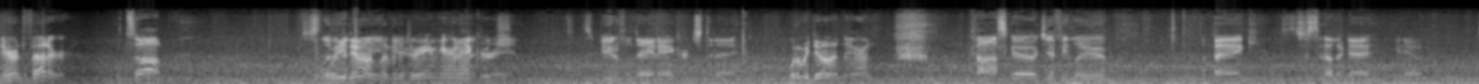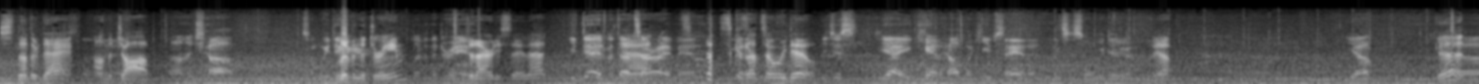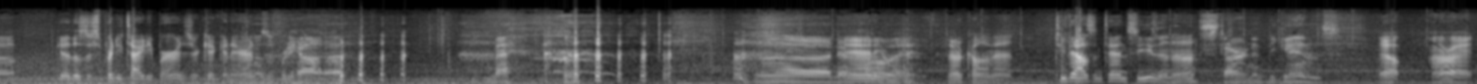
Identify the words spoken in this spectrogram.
Aaron Fetter. What's up? Just What are you doing? Living the dream here in Living the Anchorage? It's a beautiful day in Anchorage today. What are we doing, Aaron? Costco, Jiffy Lube, the bank. It's just another day, you know, Just another day on the job. on the job. That's what we do. Living the dream? Living the dream. Did I already say that? You did, but that's Yeah. all right, man. Because that's what we do. You just, yeah, you can't help but keep saying it. It's just what we do. Yep. Yep. Good. Uh, Good. Those are some pretty tidy burns you're kicking, Aaron. those are pretty hot, huh? Uh, no anyway, comment. no comment. 2010 season, huh? starting it begins. Yep. All right.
